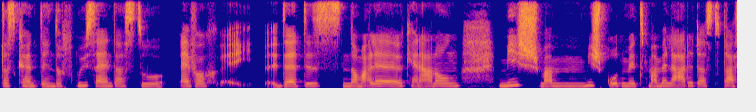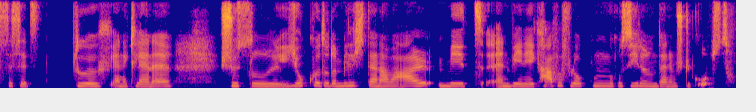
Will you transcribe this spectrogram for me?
das könnte in der Früh sein, dass du einfach äh, das normale, keine Ahnung, Misch, Mischbrot mit Marmelade, dass du das ersetzt durch eine kleine Schüssel Joghurt oder Milch deiner Wahl mit ein wenig Haferflocken, Rosinen und einem Stück Obst.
